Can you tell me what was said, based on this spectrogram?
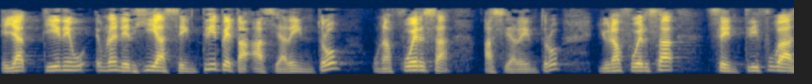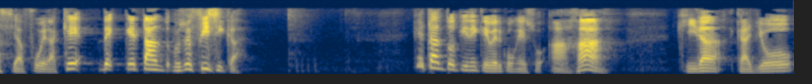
ella tiene una energía centrípeta hacia adentro, una fuerza hacia adentro y una fuerza centrífuga hacia afuera. ¿Qué, de, qué tanto? Pues eso es física. ¿Qué tanto tiene que ver con eso? Ajá, Kira cayó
